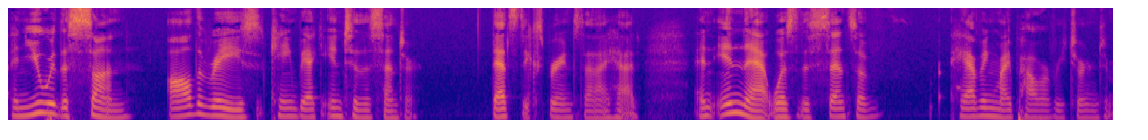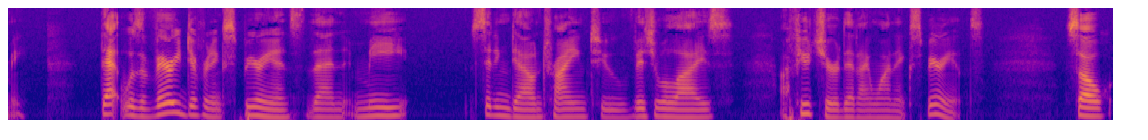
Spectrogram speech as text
and you were the sun, all the rays came back into the center. That's the experience that I had, and in that was this sense of having my power returned to me. That was a very different experience than me sitting down trying to visualize a future that I want to experience. So,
